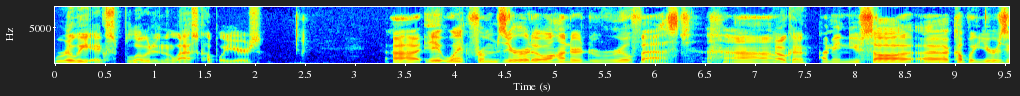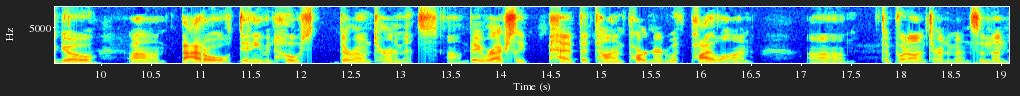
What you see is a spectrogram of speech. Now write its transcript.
really exploded in the last couple of years Uh, it went from zero to 100 real fast. Um, okay I mean, you saw uh, a couple years ago, um, Battle didn't even host their own tournaments. Um, they were actually at the time partnered with Pylon um, to put on tournaments, and then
